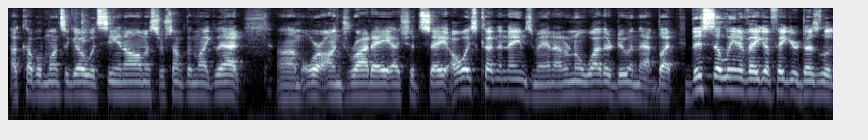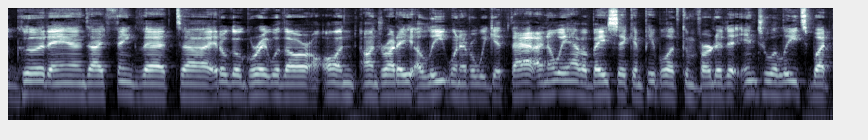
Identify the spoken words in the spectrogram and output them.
a couple months ago with Cien Almas or something like that, um, or Andrade, I should say. Always cutting the names, man. I don't know why they're doing that, but this Zelina Vega figure does look good, and I think that uh, it'll go great with our Andrade Elite whenever whenever we get that. I know we have a basic and people have converted it into elites, but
